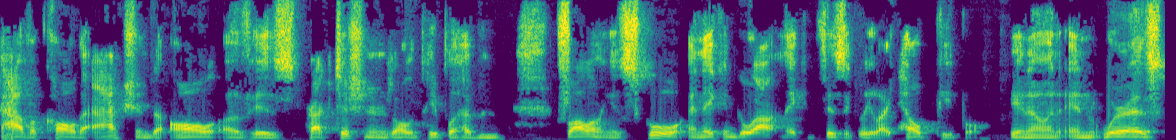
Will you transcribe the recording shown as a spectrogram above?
have a call to action to all of his practitioners, all the people have been following his school, and they can go out and they can physically like help people, you know. And, and whereas,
